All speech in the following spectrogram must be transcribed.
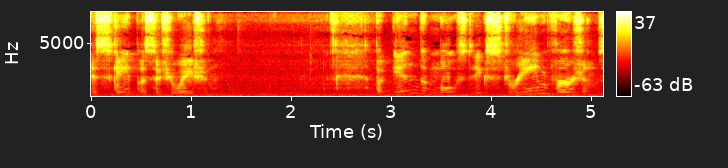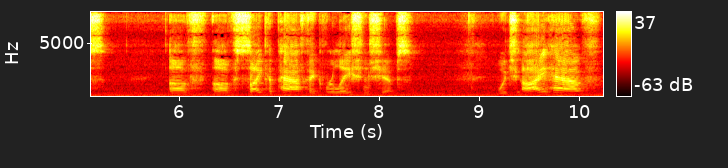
escape a situation. But in the most extreme versions of, of psychopathic relationships, which I have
